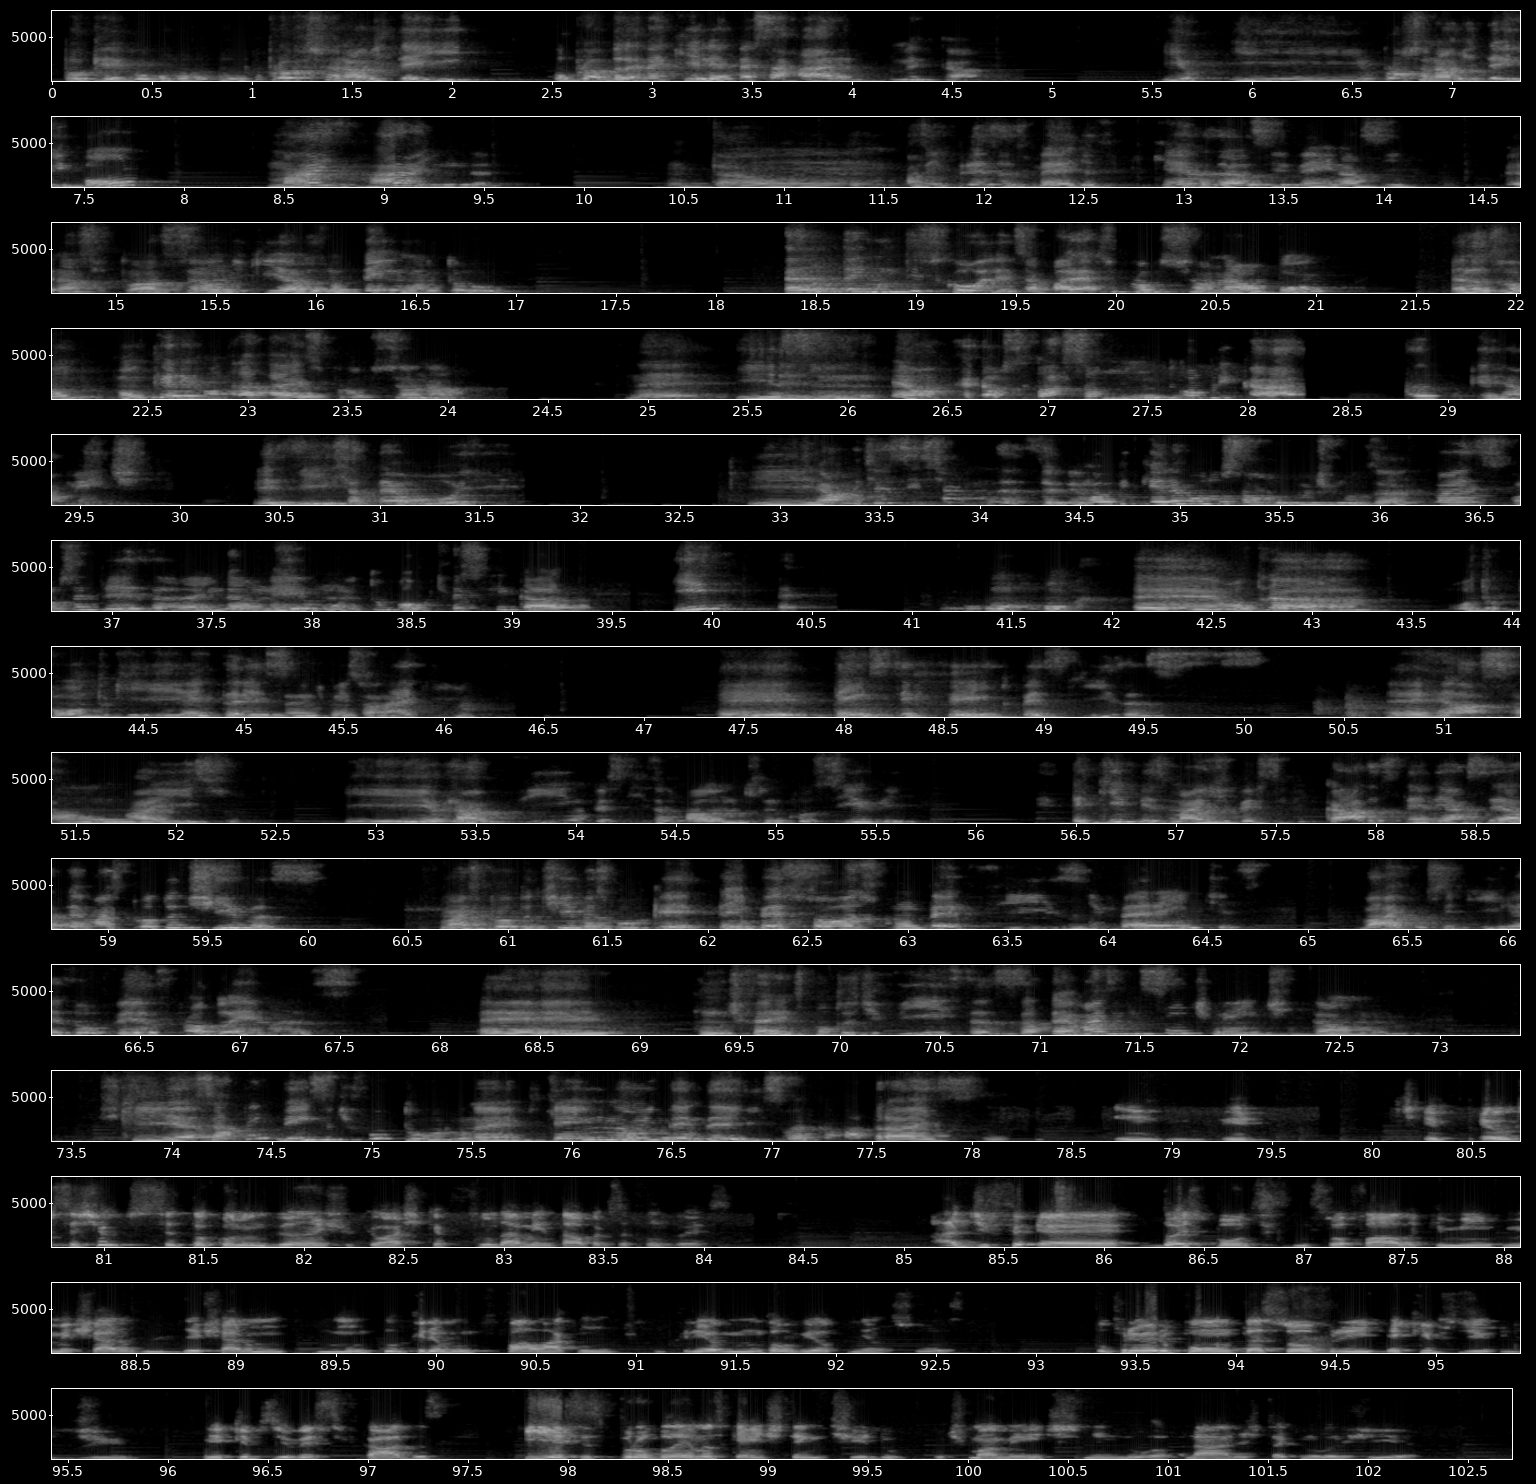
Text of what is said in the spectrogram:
Porque o, o, o, profissional de TI, o problema é que ele é peça rara no mercado. E o, e o profissional de TI bom, mais raro ainda. Então, as empresas médias e pequenas, elas se veem na, na situação de que elas não têm muito. Elas é, não têm muita escolha. Se aparece um profissional bom, elas vão, vão querer contratar esse profissional. Né? E assim, é uma, é uma situação muito complicada, porque realmente existe até hoje. E realmente existe ainda. Você vê uma pequena evolução nos últimos anos, mas com certeza ainda é um meio muito pouco diversificado. E um, um, é, outra Outro ponto que é interessante mencionar é que é, tem se feito pesquisas é, em relação a isso, e eu já vi uma pesquisa falando que, inclusive, equipes mais diversificadas tendem a ser até mais produtivas. Mais produtivas, porque tem pessoas com perfis diferentes, vai conseguir resolver os problemas é, com diferentes pontos de vista, até mais eficientemente. Então, Acho que essa é a tendência de futuro, né? Quem não entender isso vai ficar para trás. E, e, e eu, você, você tocou num gancho que eu acho que é fundamental para essa conversa. É, dois pontos em sua fala que me, me deixaram, me deixaram muito. Eu queria muito falar com. Tipo, queria muito ouvir a opinião suas. O primeiro ponto é sobre equipes, de, de equipes diversificadas e esses problemas que a gente tem tido ultimamente no, na área de tecnologia,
